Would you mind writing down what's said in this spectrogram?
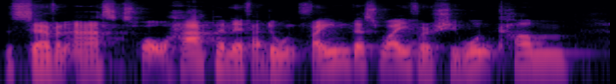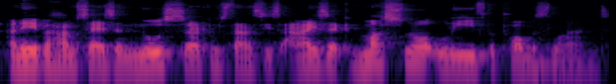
The servant asks what will happen if I don't find this wife or if she won't come. And Abraham says, in those circumstances, Isaac must not leave the promised land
